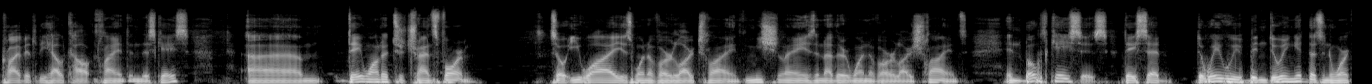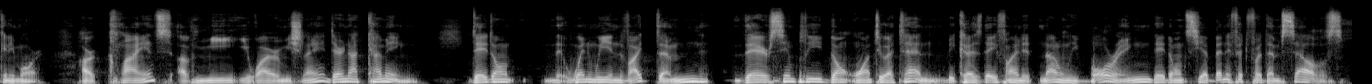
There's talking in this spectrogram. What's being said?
privately held client in this case, um, they wanted to transform so EY is one of our large clients. Michelin is another one of our large clients. In both cases, they said the way we've been doing it doesn't work anymore. Our clients of me, EY or Michelin, they're not coming. They don't, when we invite them, they simply don't want to attend because they find it not only boring, they don't see a benefit for themselves.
